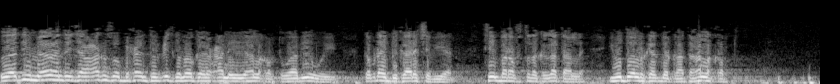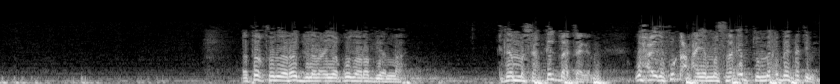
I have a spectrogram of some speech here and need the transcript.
Wadaadihii meelaha intay jaamaca ka soo baxeen tawxiidka noo keen waxaa leeyahy hala qabto waabiye weeye gabdhahay bikaare jabiyaan tiin baraftada kaga taalle yuu dolarkeed bay qaataan hala qabto ataqtuluuna rajulan an yaquula rabbi allah idan masaaqil baa taagan waxaa idinku dhacaya masaa'ibtu meel bay ka timid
